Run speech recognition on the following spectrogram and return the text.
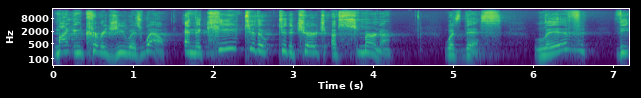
might encourage you as well. And the key to the, to the church of Smyrna was this live the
